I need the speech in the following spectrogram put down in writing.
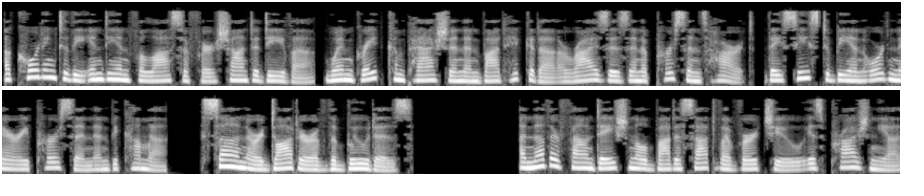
According to the Indian philosopher Shantideva, when great compassion and bodhicitta arises in a person's heart, they cease to be an ordinary person and become a son or daughter of the Buddhas. Another foundational bodhisattva virtue is prajna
